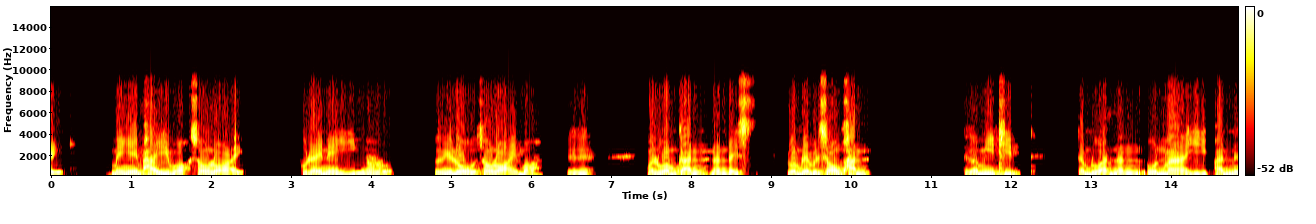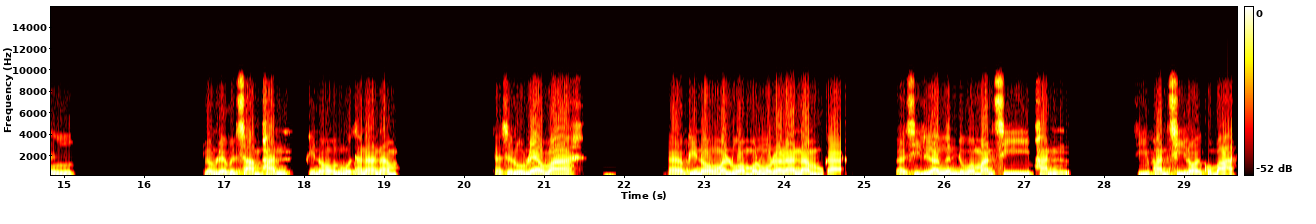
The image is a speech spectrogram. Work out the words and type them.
แม่ใหญ่ไผบ่สองร้อยผู้ใดในอีกเนาะเออโลสองร้อยบ่เออมารวมกันนั่นได้ รวมได้เป็นสองพันแต่ก็มีทิศตำรวจนั่นโอนมาอีกพันหนึ่งรวมแล้วเป็นสามพันพี่น้องอนุโมทนานำจะสรุปแล้วว่าพี่น้องมารวมอนุโมทนานำกะก็สีเหลืองเงินอยู่ประมาณสี่พันสี่พันสี่ร้อยกว่าบาท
